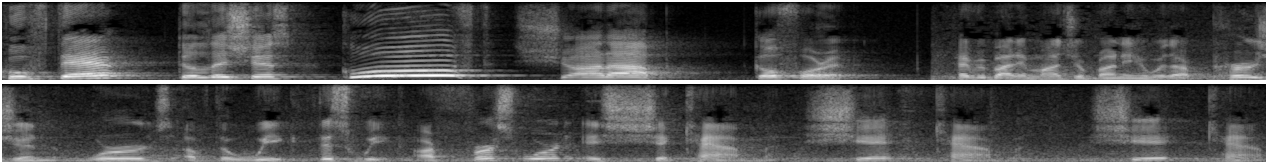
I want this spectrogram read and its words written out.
Kufte, delicious. Kuft, shut up. Go for it. Hey everybody, Maz Jobrani here with our Persian words of the week. This week, our first word is shikam. Shikam. Shikam.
